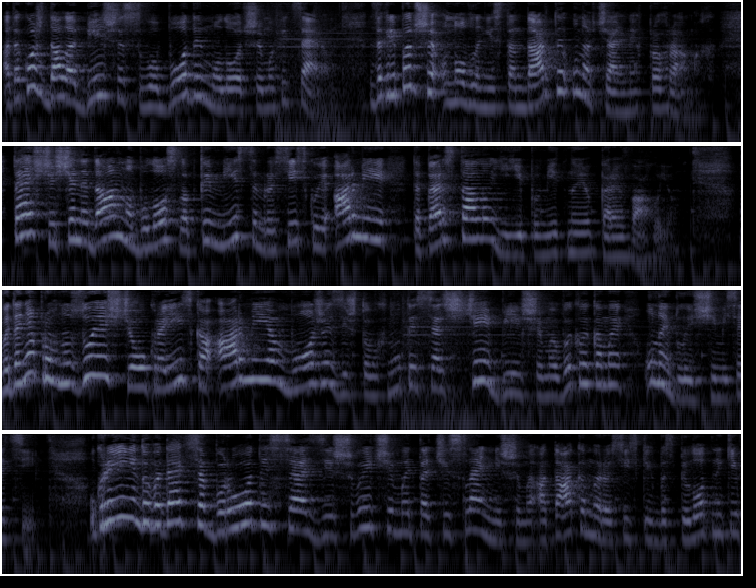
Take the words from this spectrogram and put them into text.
а також дала більше свободи молодшим офіцерам, закріпивши оновлені стандарти у навчальних програмах. Те, що ще недавно було слабким місцем російської армії, тепер стало її помітною перевагою. Видання прогнозує, що українська армія може зіштовхнутися з ще більшими викликами у найближчі місяці. Україні доведеться боротися зі швидшими та численнішими атаками російських безпілотників,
